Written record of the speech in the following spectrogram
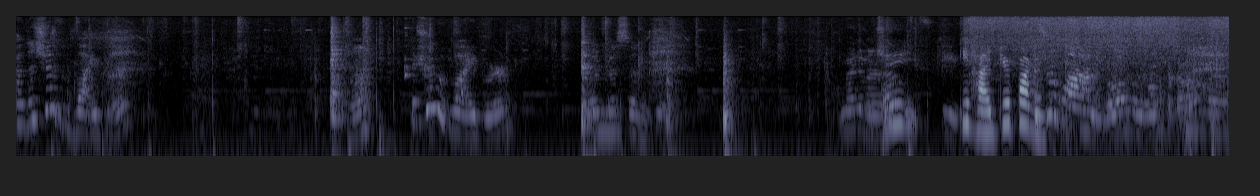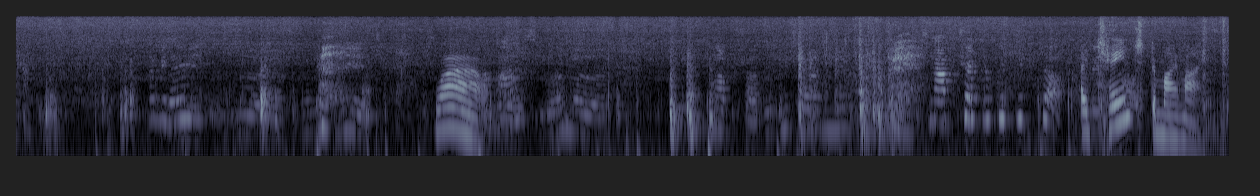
Mama, this is Viber. Huh? This is Viber. En messenger. Might have Ja. Hey, you hide your body. This is one. Wow. Snapchat or TikTok. I changed my mind.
